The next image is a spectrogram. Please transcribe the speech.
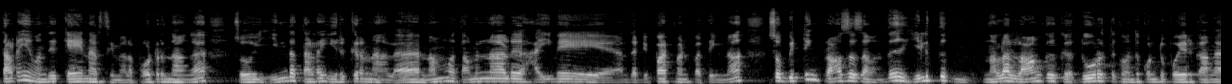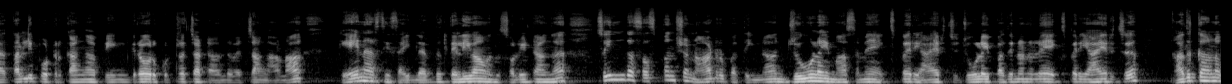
தடையை வந்து கேஎன்ஆர்சி மேலே போட்டிருந்தாங்க. ஸோ இந்த தடை இருக்கிறனால, நம்ம தமிழ்நாடு ஹைவே அந்த டிபார்ட்மெண்ட் பார்த்தீங்கன்னா, ஸோ பிட்டிங் ப்ராசஸை வந்து இழுத்து நல்லா லாங்குக்கு தூரம் தூரத்துக்கு வந்து கொண்டு போயிருக்காங்க. தள்ளி போட்டிருக்காங்க அப்படிங்கிற ஒரு குற்றச்சாட்டை வந்து வச்சாங்க. ஆனால் கேஎன்ஆர்சி சைட்ல இருந்து தெளிவாக வந்து சொல்லிட்டாங்க. ஸோ இந்த சஸ்பென்ஷன் ஆர்டர் பார்த்தீங்கன்னா, ஜூலை மாசமே எக்ஸ்பைரி ஆயிருச்சு. ஜூலை 11லயே எக்ஸ்பைரி ஆயிடுச்சு அதுக்கான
